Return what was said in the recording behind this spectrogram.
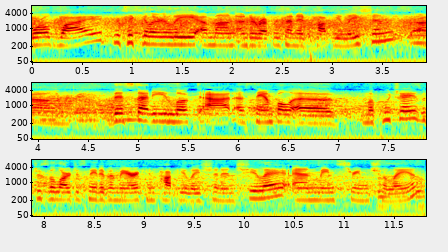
worldwide, particularly among underrepresented populations. Um, this study looked at a sample of Mapuches, which is the largest Native American population in Chile, and mainstream Chileans.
